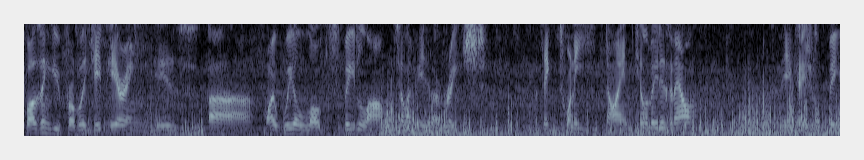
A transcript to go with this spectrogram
Buzzing you probably keep hearing is uh, my WheelLog speed alarm telling me that I've reached, I think, 29 kilometers an hour. And the occasional beep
